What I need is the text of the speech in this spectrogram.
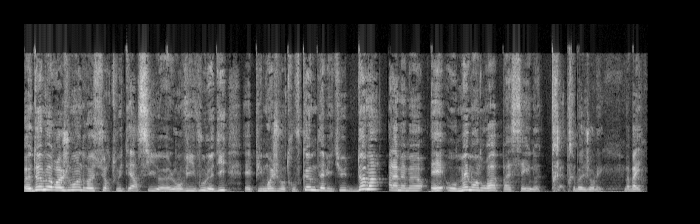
euh, de me rejoindre sur Twitter si euh, l'envie vous le dit. Et puis moi je vous retrouve comme d'habitude demain à la même heure et au même endroit. Passez une très très bonne journée. Bye bye.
